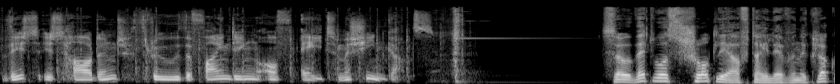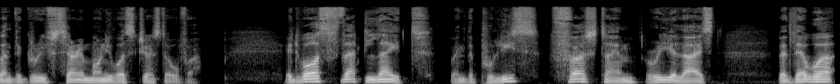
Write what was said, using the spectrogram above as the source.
This is hardened through the finding of eight machine guns. So that was shortly after 11 o'clock when the grief ceremony was just over. It was that late when the police first time realized that there were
